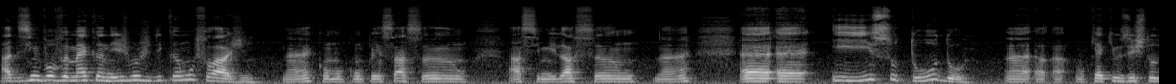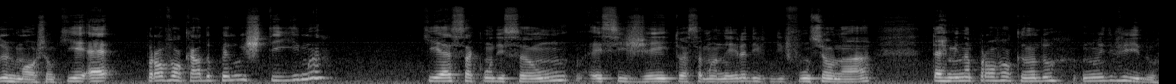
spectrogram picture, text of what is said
a desenvolver mecanismos de camuflagem né? Como compensação assimilação né? É, é, e isso tudo é, o que é que os estudos mostram? Que é provocado pelo estigma que essa condição, esse jeito, essa maneira de, de funcionar termina provocando no indivíduo,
